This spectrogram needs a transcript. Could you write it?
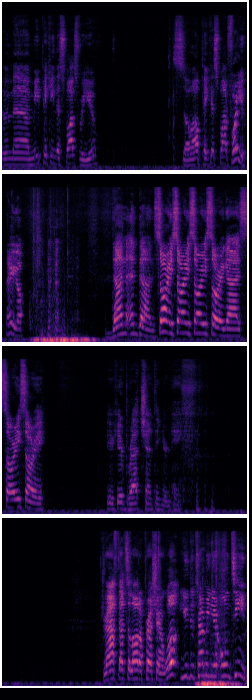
um, uh, me picking the spots for you. So I'll pick a spot for you. There you go. done and done. Sorry, sorry, sorry, sorry, guys. Sorry, sorry. You hear Brad chanting your name. draft, that's a lot of pressure. Well, you determine your own team.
